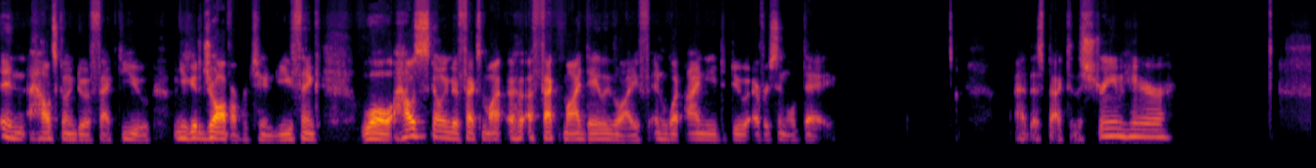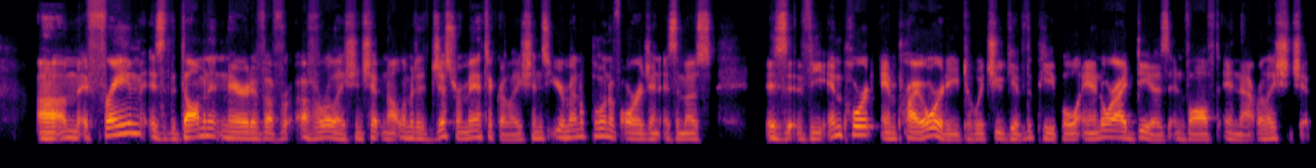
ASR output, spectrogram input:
and how it's going to affect you. When you get a job opportunity, you think, well, how is this going to affect my affect my daily life and what I need to do every single day? add this back to the stream here. Um, if frame is the dominant narrative of, of a relationship, not limited just romantic relations, your mental point of origin is the most is the import and priority to which you give the people and or ideas involved in that relationship.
